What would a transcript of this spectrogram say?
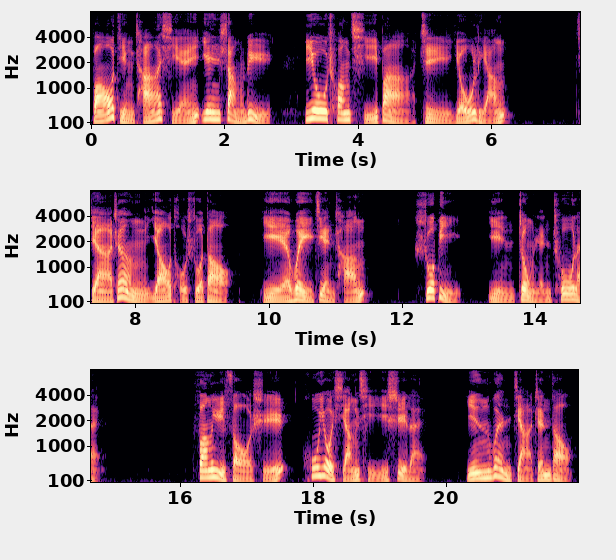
宝鼎茶闲烟上绿，幽窗棋罢只犹凉。”贾政摇头说道：“也未见长。”说毕，引众人出来。方欲走时，忽又想起一事来，因问贾珍道：“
